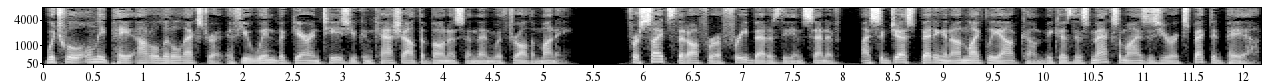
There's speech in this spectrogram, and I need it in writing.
which will only pay out a little extra if you win but guarantees you can cash out the bonus and then withdraw the money. For sites that offer a free bet as the incentive, I suggest betting an unlikely outcome because this maximizes your expected payout.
